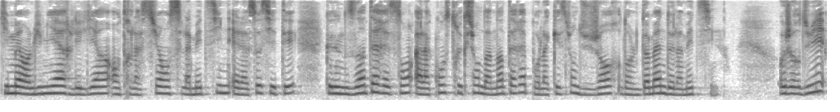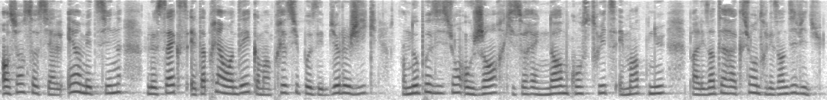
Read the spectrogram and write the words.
qui met en lumière les liens entre la science, la médecine et la société, que nous nous intéressons à la construction d'un intérêt pour la question du genre dans le domaine de la médecine. Aujourd'hui, en sciences sociales et en médecine, le sexe est appréhendé comme un présupposé biologique en opposition au genre qui serait une norme construite et maintenue par les interactions entre les individus.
